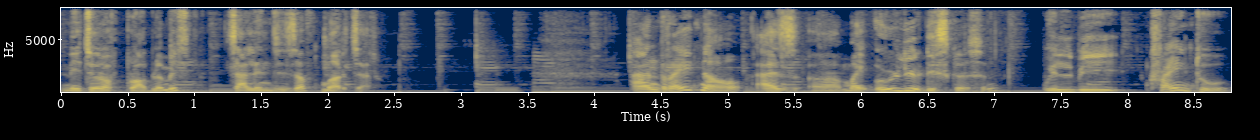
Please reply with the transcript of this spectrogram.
nature of problem is challenges of merger And right now, as uh, my earlier discussion, we'll be trying to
